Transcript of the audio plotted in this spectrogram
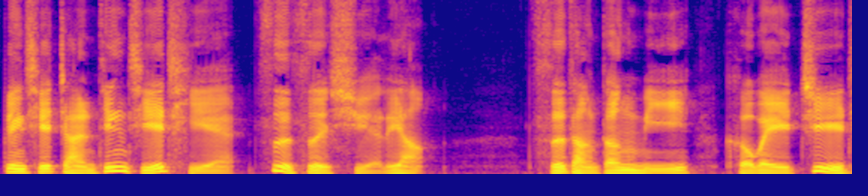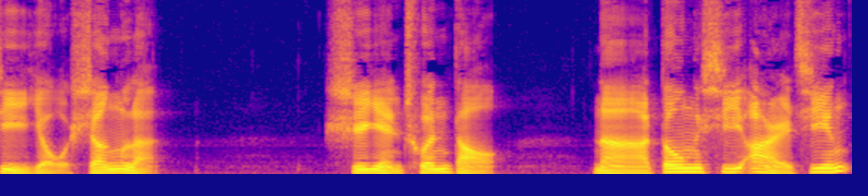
并且斩钉截铁，字字雪亮。此等灯谜，可谓掷地有声了。”施燕春道：“那东西二经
